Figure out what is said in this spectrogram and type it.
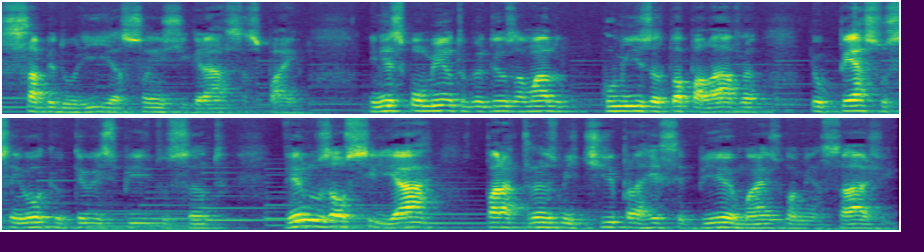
sabedoria ações de graças, Pai. E nesse momento, meu Deus amado, como a tua palavra, eu peço, Senhor, que o teu Espírito Santo venha nos auxiliar para transmitir, para receber mais uma mensagem.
